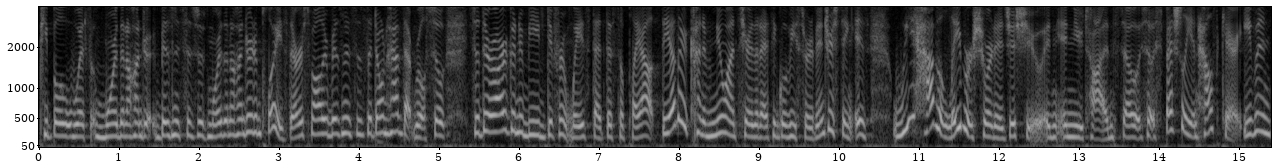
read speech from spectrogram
people with more than 100 businesses with more than 100 employees there are smaller businesses that don't have that rule so so there are going to be different ways that this will play out the other kind of nuance here that I think will be sort of interesting is we have a labor shortage issue in, in Utah and so so especially in healthcare even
